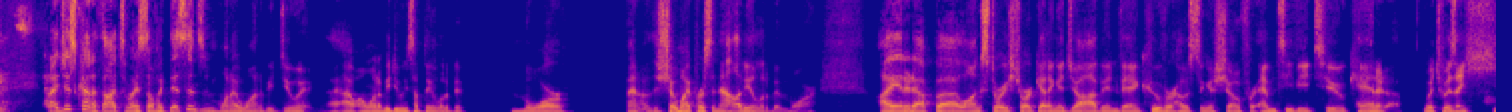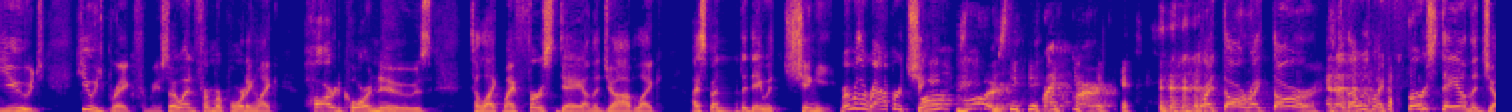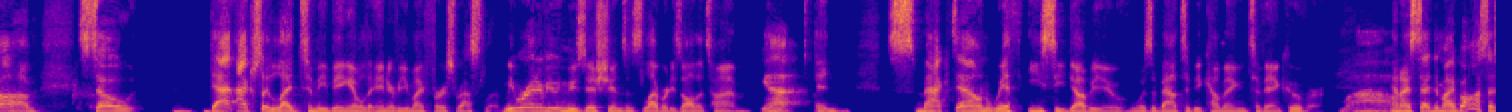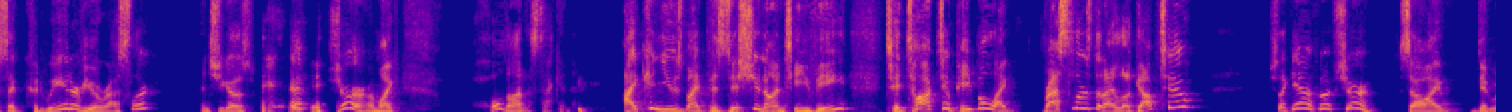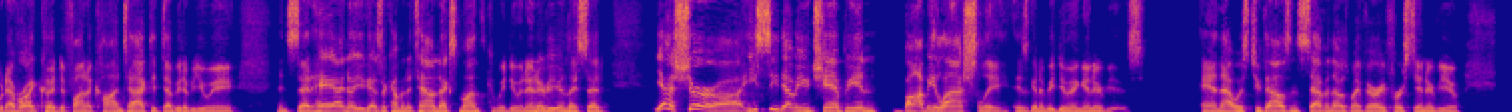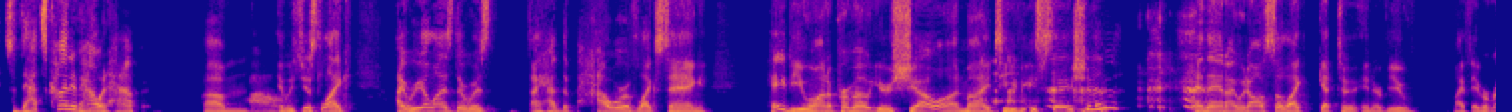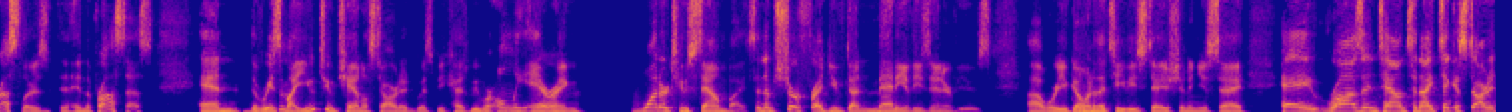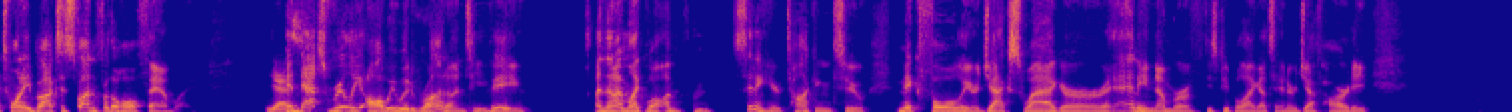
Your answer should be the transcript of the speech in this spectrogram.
And I just kind of thought to myself, like, this isn't what I want to be doing. I, I want to be doing something a little bit more, I don't know, to show my personality a little bit more. I ended up, uh, long story short, getting a job in Vancouver hosting a show for MTV2 Canada, which was a huge, huge break for me. So I went from reporting like hardcore news to like my first day on the job, like I spent the day with Chingy. Remember the rapper Chingy? Oh, of course, right there. right there, right there. So that was my first day on the job. So that actually led to me being able to interview my first wrestler. We were interviewing musicians and celebrities all the time. Yeah. And SmackDown with ECW was about to be coming to Vancouver. Wow. And I said to my boss, I said, could we interview a wrestler? And she goes, yeah, sure. I'm like, hold on a second. I can use my position on TV to talk to people like wrestlers that I look up to? She's like, yeah, well, sure. So I did whatever I could to find a contact at WWE and said, hey, I know you guys are coming to town next month. Can we do an interview? And they said, yeah, sure. Uh, ECW champion Bobby Lashley is going to be doing interviews. And that was 2007. That was my very first interview. So that's kind of how it happened. Um, Wow. It was just like, I realized there was, I had the power of like saying, Hey, do you want to promote your show on my TV station? And then I would also like get to interview my favorite wrestlers in the process. And the reason my YouTube channel started was because we were only airing one or two sound bites. And I'm sure, Fred, you've done many of these interviews uh, where you go into the TV station and you say, Hey, Raw's in town tonight. Tickets start at 20 bucks. It's fun for the whole family. Yes. And that's really all we would run on TV. And then I'm like, well, I'm, I'm sitting here talking to Mick Foley or Jack Swagger or any number of these people I got to interview, Jeff Hardy.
